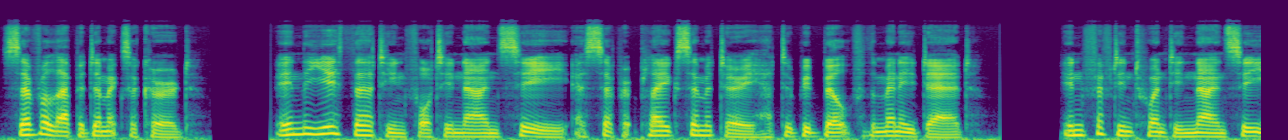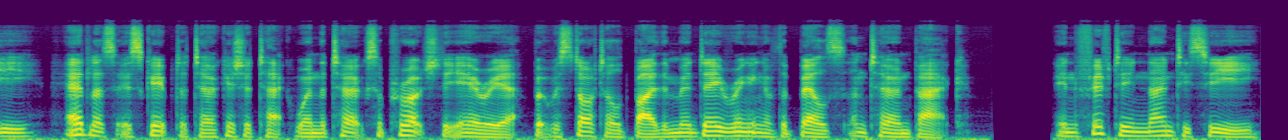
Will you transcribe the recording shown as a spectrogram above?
Several epidemics occurred. In the year 1349 CE, a separate plague cemetery had to be built for the many dead. In 1529 CE, Edlitz escaped a Turkish attack when the Turks approached the area but were startled by the midday ringing of the bells and turned back. In 1590 CE,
